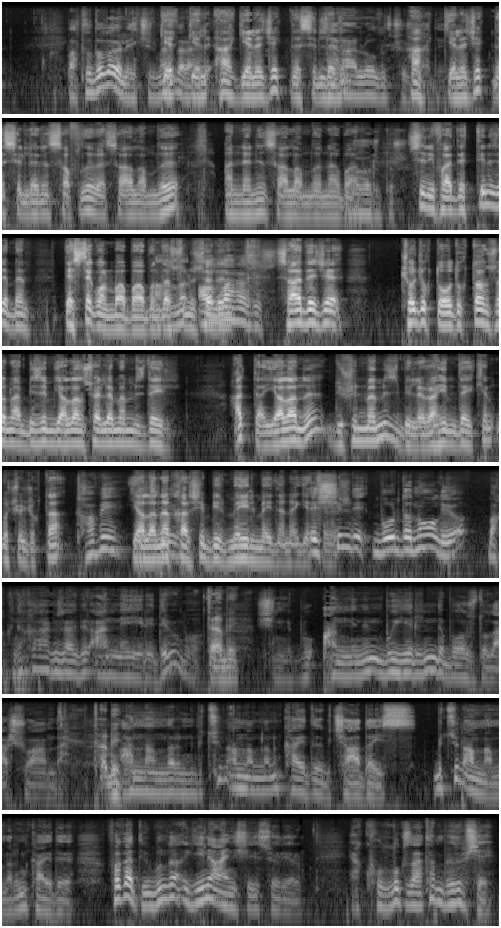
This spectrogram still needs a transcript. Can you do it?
Batı'da da öyle Ge- içirmezler. abi. gele- ha, gelecek nesillerin Zararlı olur ha, diye. gelecek nesillerin saflığı ve sağlamlığı annenin sağlamlığına bağlı. Doğrudur. Sizin ifade ettiğinizde ben destek olma babında Allah- şunu söylerim. Allah razı olsun. Sadece çocuk doğduktan sonra bizim yalan söylememiz değil. Hatta yalanı düşünmemiz bile rahimdeyken o çocukta Tabii. yalana Tabii. karşı bir meyil meydana E getirir. şimdi burada ne oluyor? Bak ne kadar güzel bir anne yeri değil mi bu? Tabii. Şimdi bu annenin bu yerini de bozdular şu anda. Tabii. Anlamların, bütün anlamların kaydığı bir çağdayız. Bütün anlamların kaydığı. Fakat bunda yine aynı şeyi söylüyorum. Ya kulluk zaten böyle bir şey.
